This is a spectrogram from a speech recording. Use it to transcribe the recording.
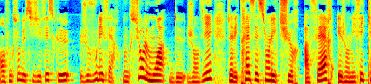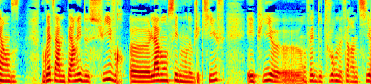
en fonction de si j'ai fait ce que je voulais faire. Donc sur le mois de janvier, j'avais 13 sessions lecture à faire et j'en ai fait 15. Donc en fait, ça me permet de suivre euh, l'avancée de mon objectif et puis euh, en fait de toujours me faire un petit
